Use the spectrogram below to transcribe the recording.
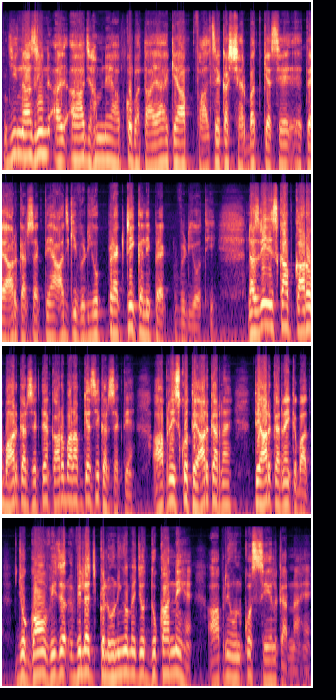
जी नाजरीन आज हमने आपको बताया है कि आप फालसे का शरबत कैसे तैयार कर सकते हैं। आज की वीडियो प्रैक्टिकली वीडियो थी। नाजरीन, इसका आप कारोबार कर सकते हैं। कारोबार आप कैसे कर सकते हैं? आपने इसको तैयार करना है। तैयार करने के बाद जो गाँव विलेज कॉलोनियों में जो दुकानें हैं, आपने उनको सेल करना है।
